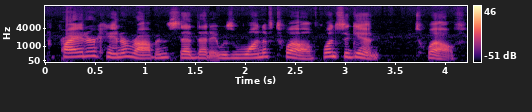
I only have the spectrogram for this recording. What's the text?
Proprietor Hannah Robbins said that it was one of 12, once again, 12,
